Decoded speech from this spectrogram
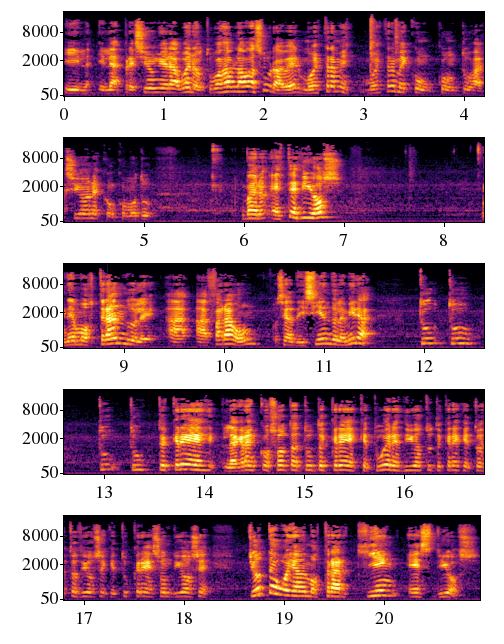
Y la, y la, expresión era, bueno, tú vas a hablar basura, a ver, muéstrame, muéstrame con, con tus acciones, con cómo tú... Bueno, este es Dios demostrándole a, a Faraón, o sea, diciéndole, mira, tú, tú, tú, te crees la gran cosota, tú te crees que tú eres Dios, tú te crees que todos estos dioses que tú crees son dioses. Yo te voy a demostrar quién es Dios.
